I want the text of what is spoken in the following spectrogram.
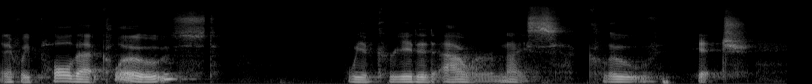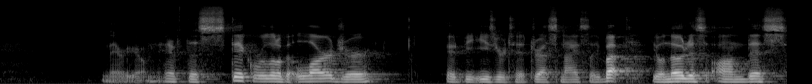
And if we pull that closed, we have created our nice clove hitch. There we go. And if the stick were a little bit larger, it would be easier to dress nicely. But you'll notice on this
